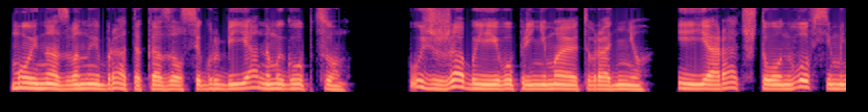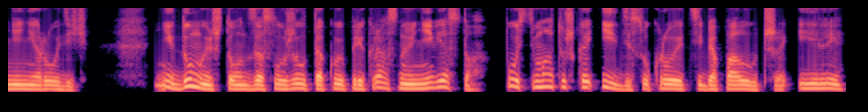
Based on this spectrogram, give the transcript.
Мой названный брат оказался грубияном и глупцом. Пусть жабы его принимают в родню, и я рад, что он вовсе мне не родич. Не думаю, что он заслужил такую прекрасную невесту. Пусть матушка Идис укроет тебя получше, или...»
